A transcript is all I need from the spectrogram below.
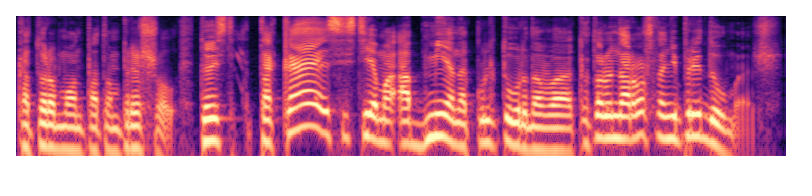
к которому он потом пришел. То есть такая система обмена культурного, которую нарочно не придумаешь.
